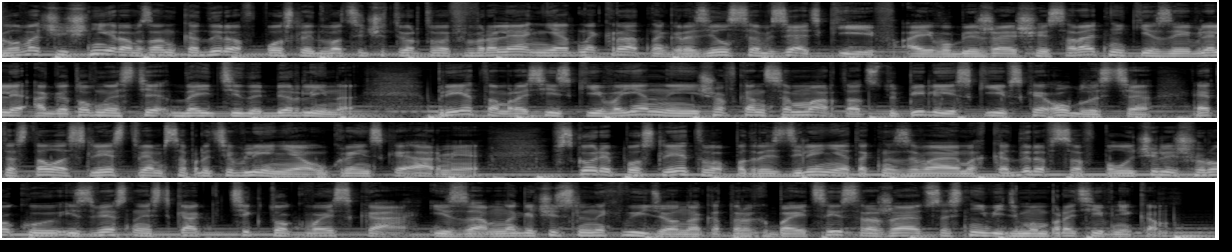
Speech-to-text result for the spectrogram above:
Глава Чечни Рамзан Кадыров после 24 февраля неоднократно грозился взять Киев, а его ближайшие соратники заявляли о готовности дойти до Берлина. При этом российские военные еще в конце марта отступили из Киевской области. Это стало следствием сопротивления украинской армии. Вскоре после этого подразделения так называемых кадыровцев получили широкую известность как «Тикток-войска» из-за многочисленных видео, на которых бойцы сражаются с невидимым противником.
